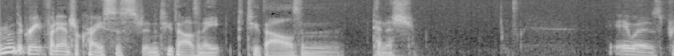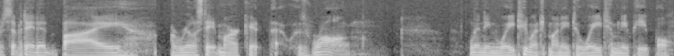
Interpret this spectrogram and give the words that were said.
you remember the great financial crisis in 2008 to 2010 ish? It was precipitated by a real estate market that was wrong, lending way too much money to way too many people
